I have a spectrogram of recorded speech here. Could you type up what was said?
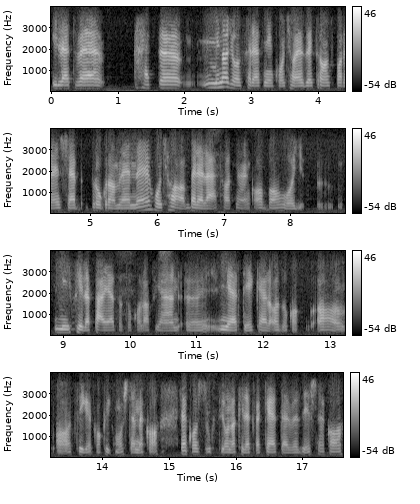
illetve Hát mi nagyon szeretnénk, hogyha ez egy transzparensebb program lenne, hogyha beleláthatnánk abba, hogy miféle pályázatok alapján nyerték el azok a, a, a cégek, akik most ennek a rekonstrukciónak, illetve keltervezésnek a,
